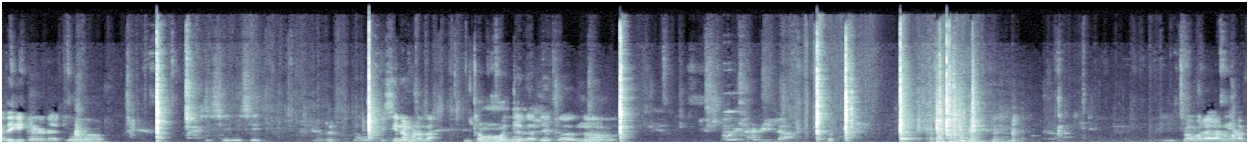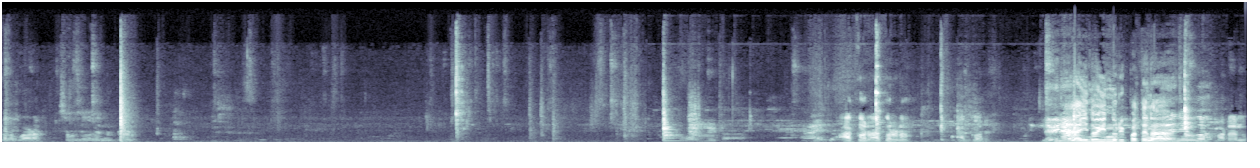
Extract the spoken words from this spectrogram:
ಅದಕ್ಕೆ ಕನ್ನಡ ಹಾಕಿ. ಬಿಸಿ ಬಿಸಿ. ನಾವು ಬಿಸಿನೇ ಮಾಡಲ್ಲ. ಗಮ್ಮತ್ತೆ ಫ್ಲವರ್ ಯಾರು ಮಾಡಕ್ಕಲ್ಲ ಬೇಡ. ಸೌದೆ ಅವರೇ ನೋಡ್ರಿ ಹಾಕೋರ ಹಾಕೋರಣ ಹಾಕೋರ. ಇದು ಇನ್ನೂರ ಇಪ್ಪತ್ತೇನಾ? ಮಟನ್.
